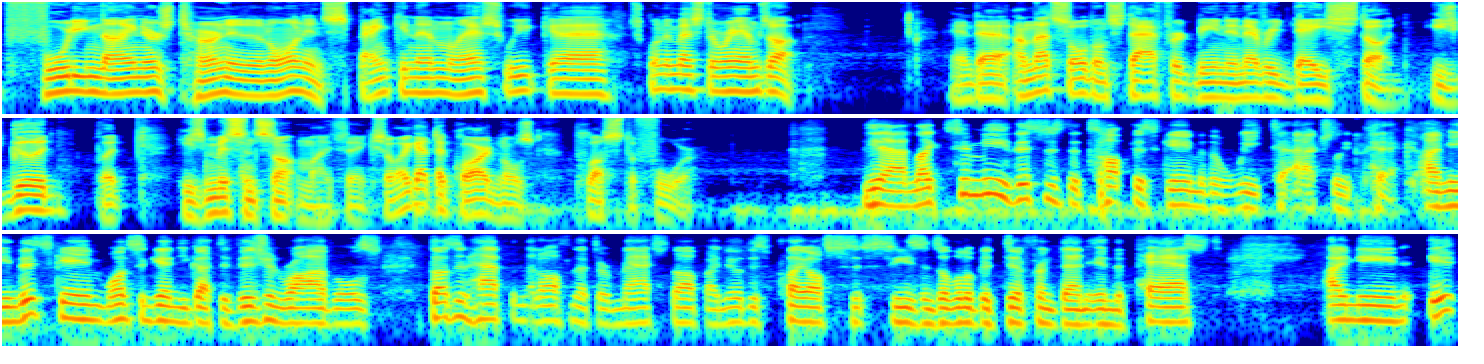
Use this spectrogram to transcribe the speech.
49ers turning it on and spanking them last week, uh, it's going to mess the Rams up. And uh, I'm not sold on Stafford being an everyday stud. He's good, but he's missing something, I think. So I got the Cardinals plus the four. Yeah, like to me, this is the toughest game of the week to actually pick. I mean, this game, once again, you got division rivals. Doesn't happen that often that they're matched up. I know this playoff season's a little bit different than in the past. I mean, it.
